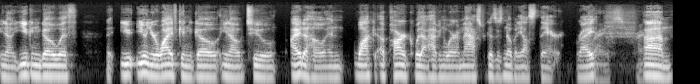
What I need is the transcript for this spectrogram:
you know, you can go with you, you and your wife can go, you know, to Idaho and walk a park without having to wear a mask because there's nobody else there. Right. Right. right. Um,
